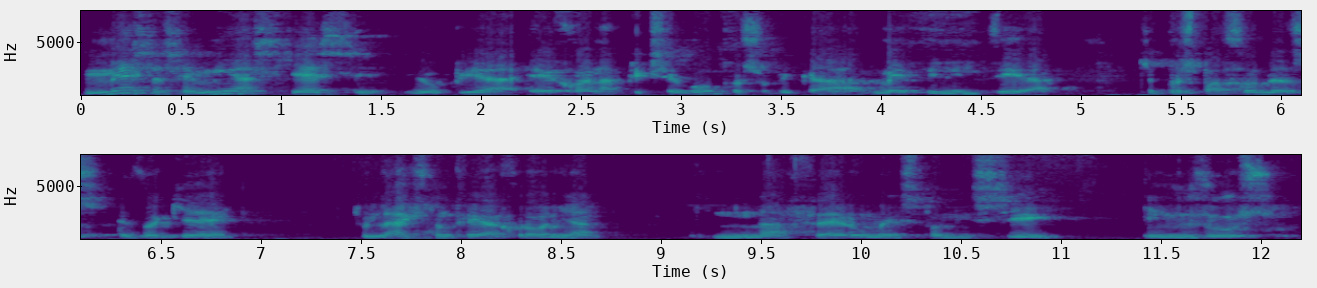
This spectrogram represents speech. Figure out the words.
Μέσα σε μια σχέση η οποία έχω αναπτύξει εγώ προσωπικά με την Ινδία και προσπαθώντας εδώ και τουλάχιστον τρία χρόνια να φέρουμε στο νησί Ινδούς,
